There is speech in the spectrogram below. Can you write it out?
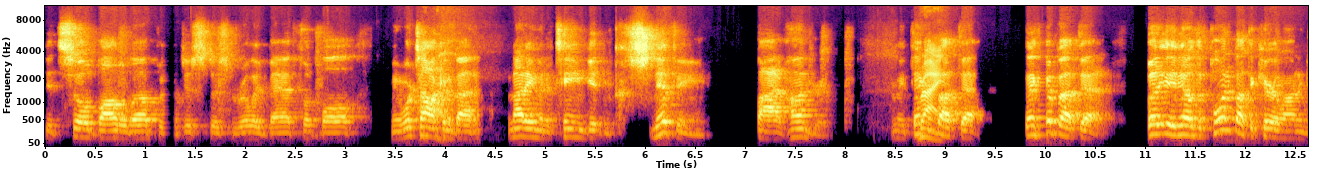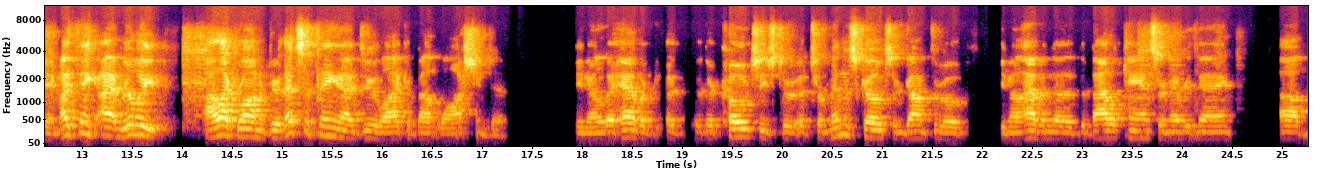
it's so bottled up with just this really bad football. I mean, we're talking about not even a team getting sniffing 500. I mean, think right. about that. Think about that. But you know, the point about the Carolina game, I think I really I like Ron Rivera. That's the thing I do like about Washington. You know, they have a, a their coach. He's a tremendous coach and gone through, you know, having the the battle cancer and everything. Uh,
